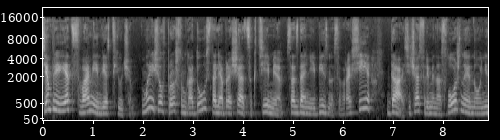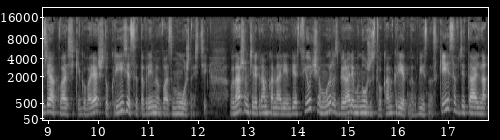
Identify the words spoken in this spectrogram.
Всем привет, с вами Invest Future. Мы еще в прошлом году стали обращаться к теме создания бизнеса в России. Да, сейчас времена сложные, но не зря классики говорят, что кризис – это время возможностей. В нашем телеграм-канале Invest Future мы разбирали множество конкретных бизнес-кейсов детально,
